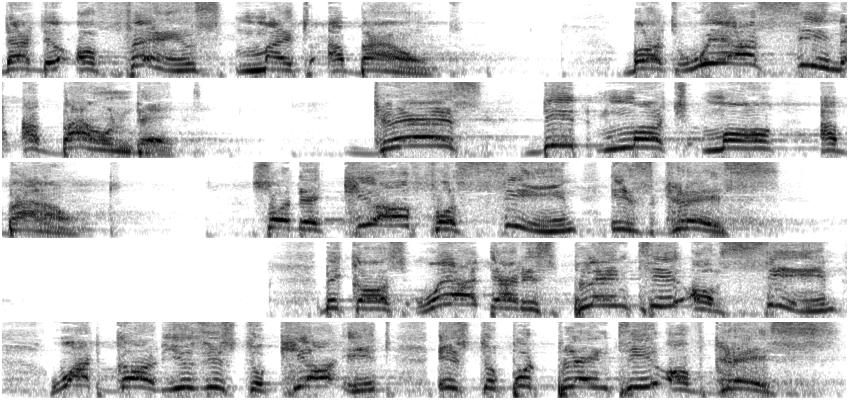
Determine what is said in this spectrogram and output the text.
that the offense might abound. But where sin abounded grace did much more abound. So the cure for sin is grace because where there is plenty of sin, what God uses to cure it is to put plenty of grace.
